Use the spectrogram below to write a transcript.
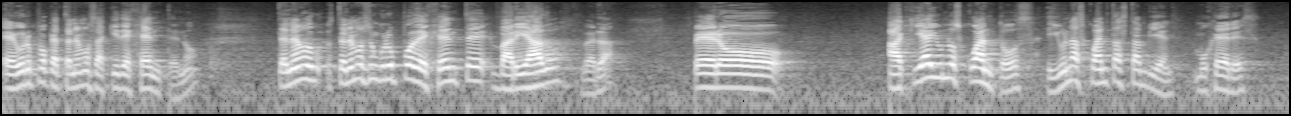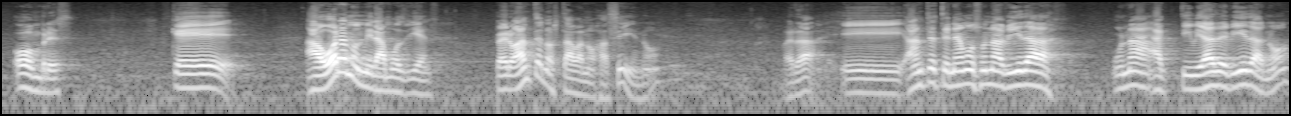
el grupo que tenemos aquí de gente, ¿no? Tenemos, tenemos un grupo de gente variado, ¿verdad? Pero aquí hay unos cuantos y unas cuantas también, mujeres, hombres, que ahora nos miramos bien, pero antes no estábamos así, ¿no? ¿Verdad? Y antes teníamos una vida, una actividad de vida, ¿no?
